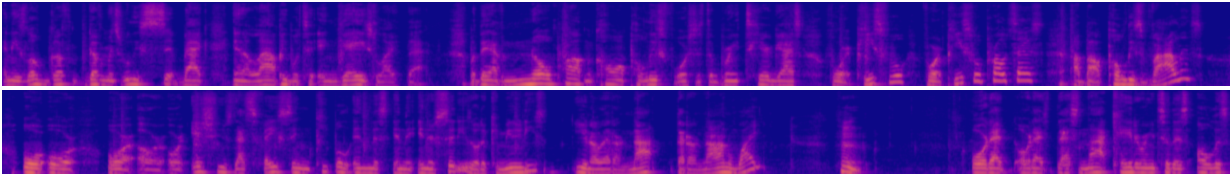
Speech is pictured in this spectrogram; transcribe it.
and these local gov- governments really sit back and allow people to engage like that? But they have no problem calling police forces to bring tear gas for a peaceful for a peaceful protest about police violence or or or or, or issues that's facing people in this in the inner cities or the communities you know that are not that are non-white. Hmm. Or that or that that's not catering to this oh let's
